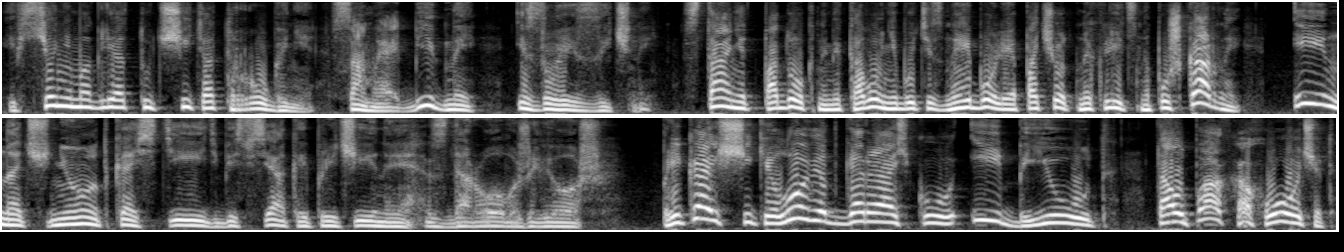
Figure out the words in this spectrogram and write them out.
и все не могли отучить от ругани, самой обидной и злоязычной станет под окнами кого-нибудь из наиболее почетных лиц на Пушкарной и начнет костить без всякой причины «здорово живешь». Приказчики ловят Гараську и бьют. Толпа хохочет,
